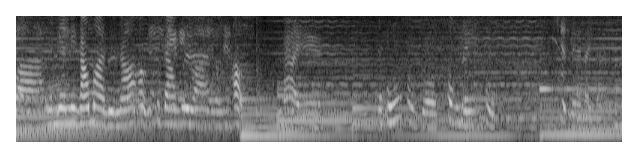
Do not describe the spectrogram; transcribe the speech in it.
ပါမြန်မြန်နေကောင်းပါစေနော်ဟုတ်ဆုတောင်းပေးပါရဟုတ်မရဲ့ဘုန်းဆိုပြောစုံနေဖို့ဖြစ်လဲလိုက်တာ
